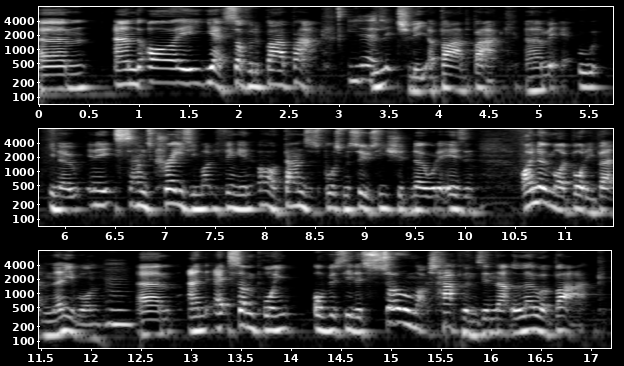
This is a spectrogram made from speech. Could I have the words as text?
Um, and I, yeah, suffered a bad back. You did? Literally a bad back. Um, it- you know, and it sounds crazy. You might be thinking, oh, Dan's a sports masseuse. He should know what it is. And I know my body better than anyone. Um, and at some point, obviously, there's so much happens in that lower back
